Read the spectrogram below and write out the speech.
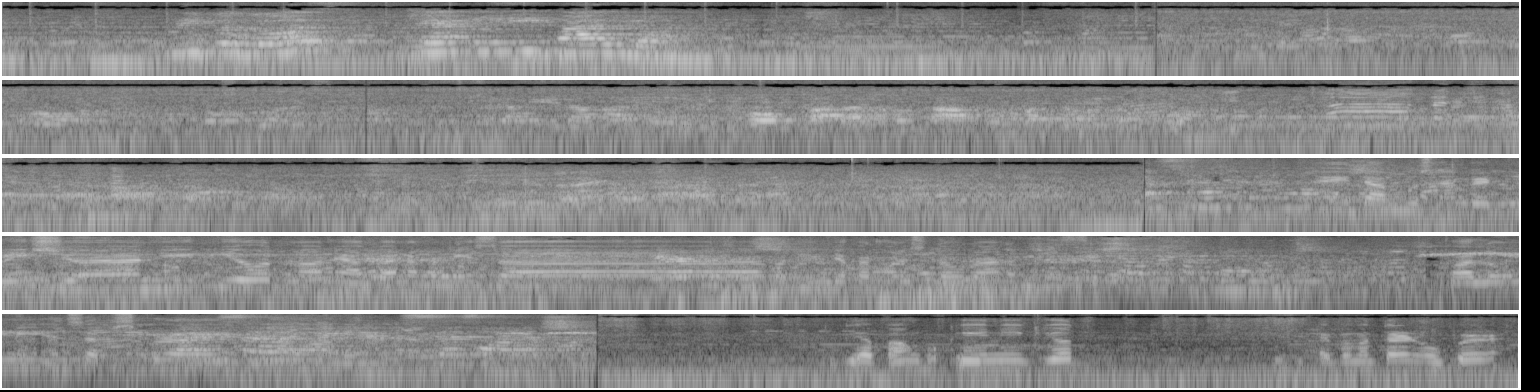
Rigodos Jeffrey Balion. Ay, tapos ng graduation ni Cute, no? Niyaga na kami sa Patinja Karma Restaurant. Follow me and subscribe. Sige pa ang bouquet ni Cute. Ay pa ma-turn over.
